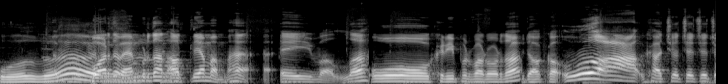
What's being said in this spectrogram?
Oğlum. Bu arada ben buradan atlayamam. Ha, eyvallah. Oo creeper var orada. Bir dakika. Uaa! Kaç kaç kaç kaç.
